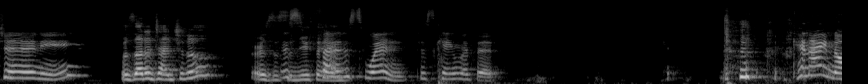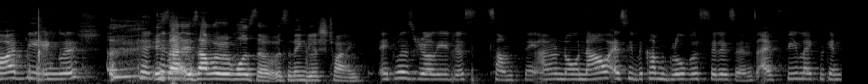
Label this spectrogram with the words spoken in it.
Journey. Was that intentional? Or is this a new thing? I just went, just came with it. Can I not be English? Can, Is can that I- is that what it was though? It was an English twang. It was really just something. I don't know. Now, as we become global citizens, I feel like we can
